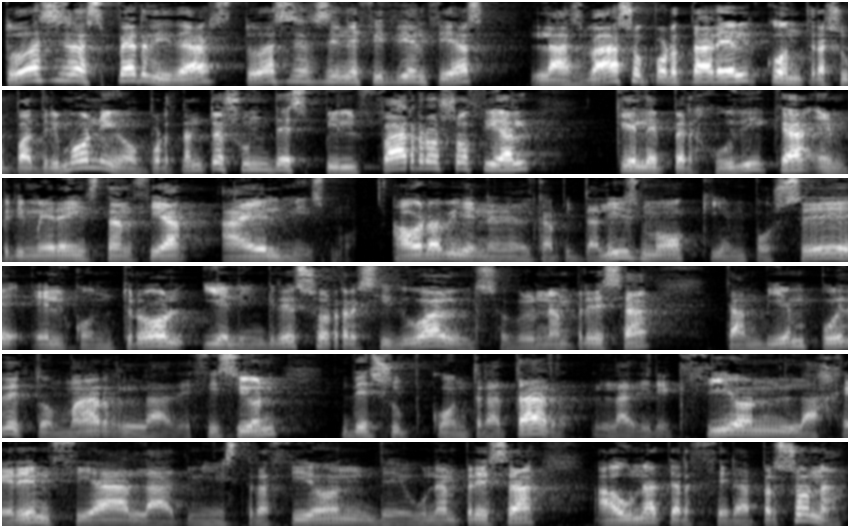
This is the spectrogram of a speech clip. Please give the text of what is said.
todas esas pérdidas, todas esas ineficiencias las va a soportar él contra su patrimonio. Por tanto, es un despilfarro social que le perjudica en primera instancia a él mismo. Ahora bien, en el capitalismo, quien posee el control y el ingreso residual sobre una empresa también puede tomar la decisión de subcontratar la dirección, la gerencia, la administración de una empresa a una tercera persona,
